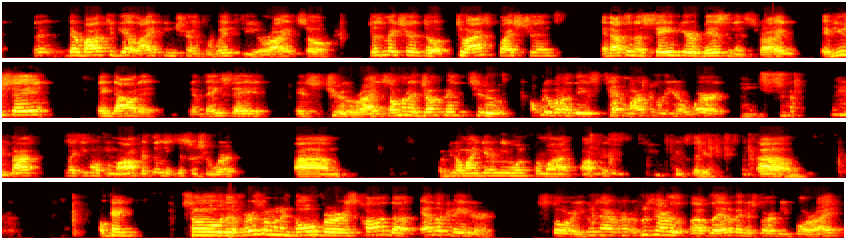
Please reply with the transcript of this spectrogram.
They're, about to get life insurance with you, right? So just make sure to, to ask questions, and that's gonna save your business, right? If you say it, they doubt it. And if they say it, it's true, right? So I'm gonna jump into hopefully one of these 10 markers over here work. not making one from my office, then this one should work. Um, if you don't mind getting me one from my office, um, okay, so the first one I'm gonna go over is called the elevator story. Who's ever who's heard of the elevator story before, right?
